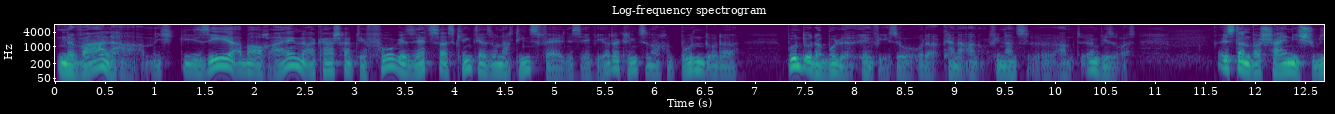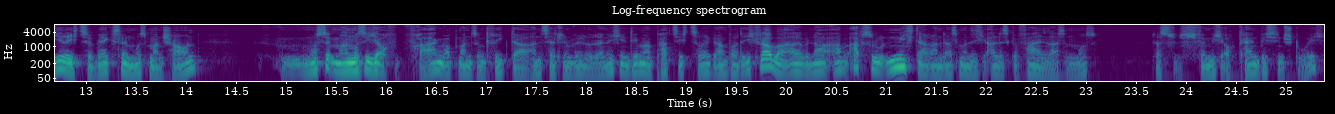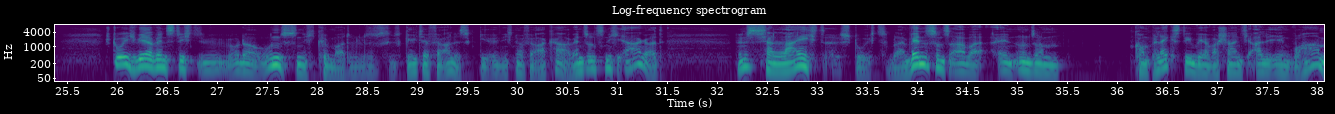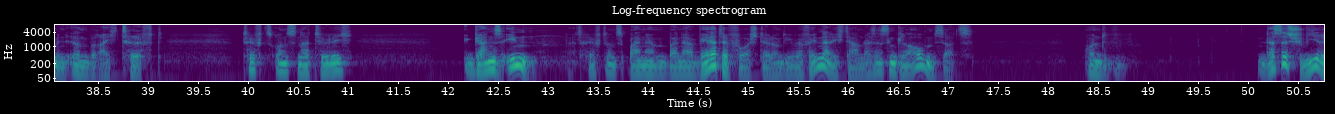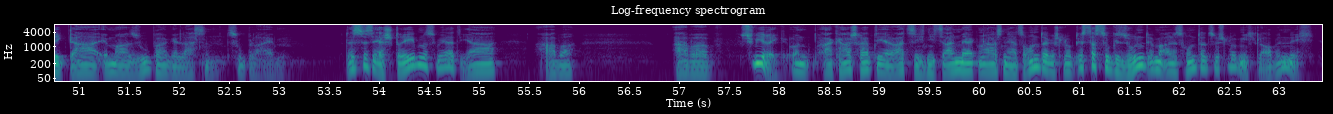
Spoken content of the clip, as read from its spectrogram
eine Wahl haben. Ich sehe aber auch ein, AK schreibt hier Vorgesetzter, das klingt ja so nach Dienstverhältnis irgendwie, oder? Klingt so nach Bund oder Bund oder Bulle irgendwie so oder keine Ahnung, Finanzamt, irgendwie sowas. Ist dann wahrscheinlich schwierig zu wechseln, muss man schauen. Muss, man muss sich auch fragen, ob man so einen Krieg da anzetteln will oder nicht, indem man patzig zurückantwortet. Ich glaube absolut nicht daran, dass man sich alles gefallen lassen muss. Das ist für mich auch kein bisschen sturig. Sturig wäre, wenn es dich oder uns nicht kümmert. Das gilt ja für alles, gilt nicht nur für AK. Wenn es uns nicht ärgert, dann ist es ja leicht, sturig zu bleiben. Wenn es uns aber in unserem Komplex, den wir wahrscheinlich alle irgendwo haben, in irgendeinem Bereich trifft, trifft es uns natürlich ganz in. Trifft uns bei einer, bei einer Wertevorstellung, die wir verinnerlicht haben. Das ist ein Glaubenssatz. Und das ist schwierig, da immer super gelassen zu bleiben. Das ist erstrebenswert, ja, aber, aber schwierig. Und AK schreibt, er hat sich nichts anmerken lassen, er hat es runtergeschluckt. Ist das so gesund, immer alles runterzuschlucken? Ich glaube nicht.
